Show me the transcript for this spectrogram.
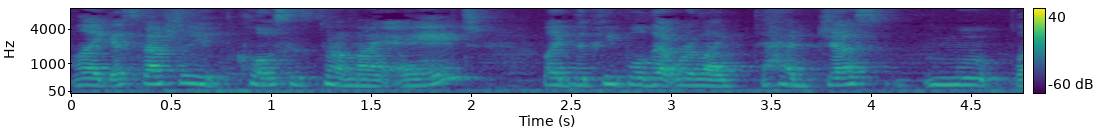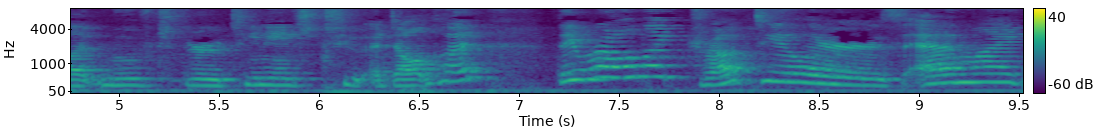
like especially closest to my age like the people that were like had just moved like moved through teenage to adulthood they were all like drug dealers and like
